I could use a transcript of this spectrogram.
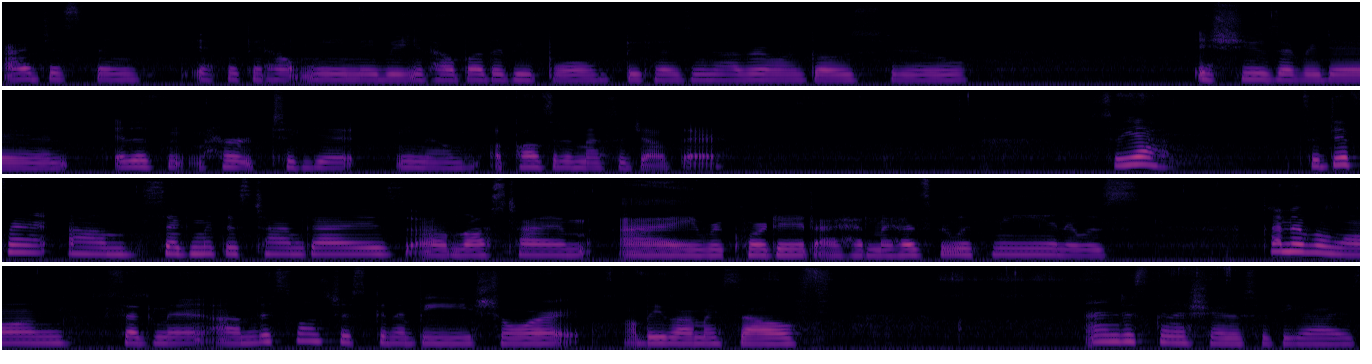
I just think if it could help me, maybe it could help other people because, you know, everyone goes through issues every day and it doesn't hurt to get, you know, a positive message out there. So, yeah, it's a different um, segment this time, guys. Um, last time I recorded, I had my husband with me and it was kind of a long segment. Um, this one's just going to be short. I'll be by myself. I'm just going to share this with you guys.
